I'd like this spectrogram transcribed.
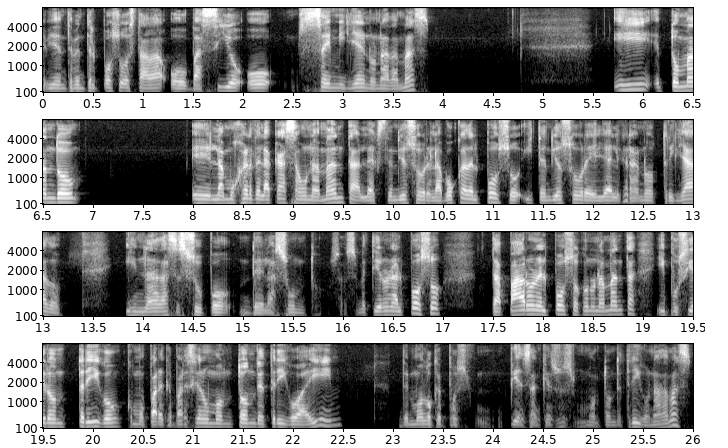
Evidentemente el pozo estaba o vacío o semilleno nada más. Y tomando eh, la mujer de la casa una manta, la extendió sobre la boca del pozo y tendió sobre ella el grano trillado. Y nada se supo del asunto. Se metieron al pozo, taparon el pozo con una manta y pusieron trigo como para que pareciera un montón de trigo ahí. De modo que pues piensan que eso es un montón de trigo, nada más.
